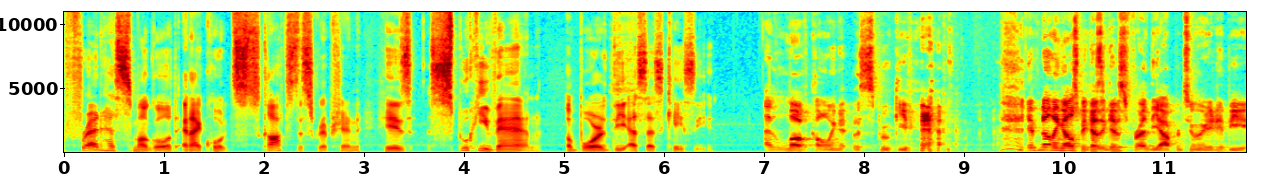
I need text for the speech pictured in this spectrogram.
Fred has smuggled, and I quote Scott's description, his spooky van aboard the SS Casey. I love calling it the spooky van. if nothing else, because it gives Fred the opportunity to be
